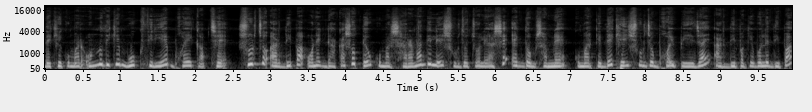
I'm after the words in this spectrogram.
দেখে কুমার অন্যদিকে মুখ ফিরিয়ে ভয়ে কাঁপছে। সূর্য আর দীপা অনেক ডাকা সত্ত্বেও কুমার সাড়া না দিলে সূর্য চলে আসে একদম সামনে। কুমারকে দেখেই সূর্য ভয় পেয়ে যায় আর দীপাকে বলে, দীপা,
